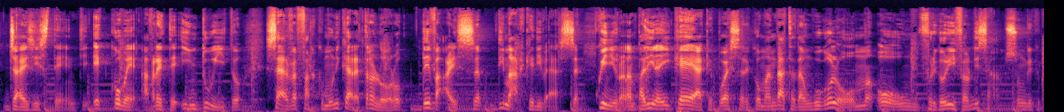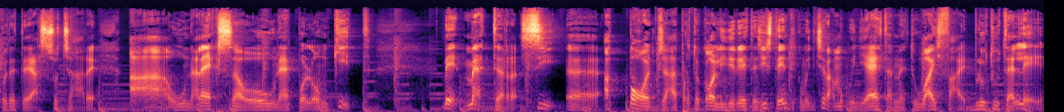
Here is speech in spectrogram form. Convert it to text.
già esistenti e come avrete intuito serve a far comunicare tra loro device di marche diverse. Quindi una lampadina Ikea che può essere comandata da un Google Home o un frigorifero di Samsung che potete associare a un Alexa o un Apple HomeKit. Beh, Matter si eh, appoggia a protocolli di rete esistenti, come dicevamo, quindi Ethernet, Wi-Fi, Bluetooth LE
